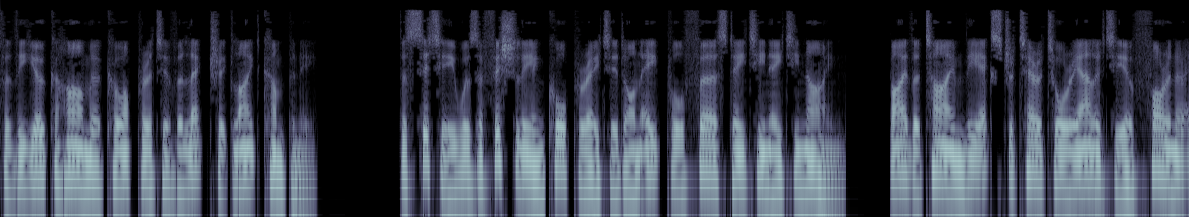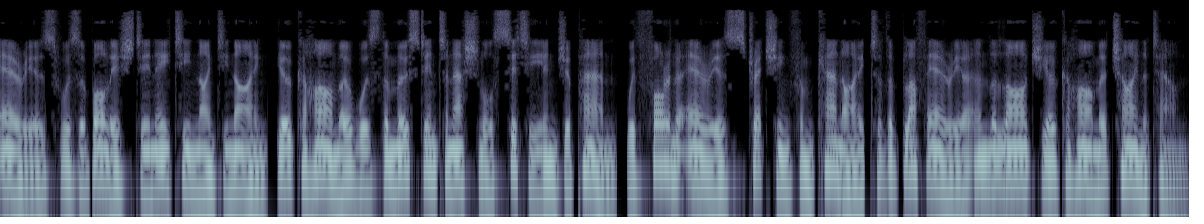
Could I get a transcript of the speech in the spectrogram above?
for the Yokohama Cooperative Electric Light Company. The city was officially incorporated on April 1, 1889. By the time the extraterritoriality of foreigner areas was abolished in 1899, Yokohama was the most international city in Japan, with foreigner areas stretching from Kannai to the Bluff area and the large Yokohama Chinatown.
